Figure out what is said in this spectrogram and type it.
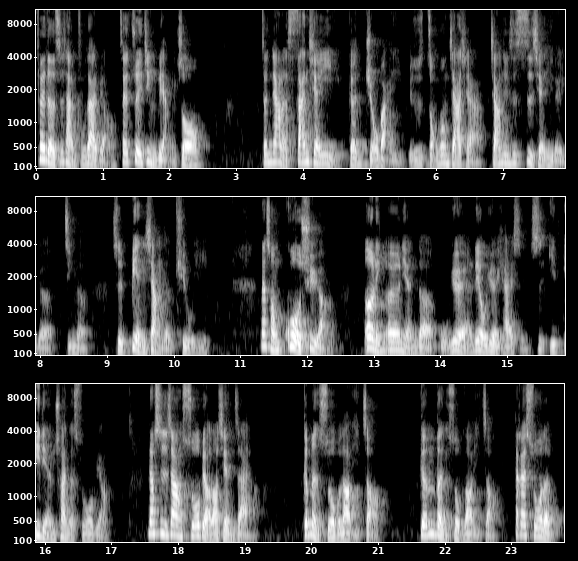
费德资产负债表在最近两周增加了三千亿跟九百亿，也就是总共加起来将近是四千亿的一个金额，是变相的 QE。那从过去啊，二零二二年的五月、六月开始，是一一连串的缩表。那事实上缩表到现在啊，根本缩不到一兆，根本缩不到一兆，大概缩了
